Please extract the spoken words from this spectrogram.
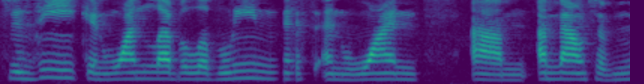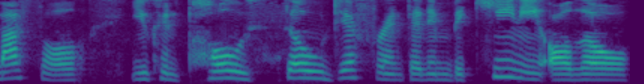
physique and one level of leanness and one um, amount of muscle, you can pose so different than in bikini. Although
